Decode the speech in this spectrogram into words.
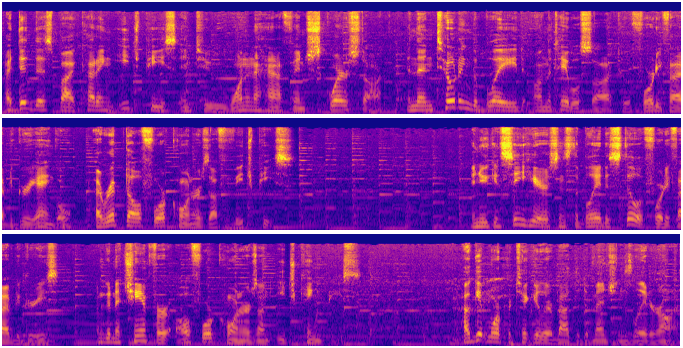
I did this by cutting each piece into 1.5 inch square stock, and then tilting the blade on the table saw to a 45 degree angle, I ripped all four corners off of each piece. And you can see here, since the blade is still at 45 degrees, I'm going to chamfer all four corners on each king piece. I'll get more particular about the dimensions later on.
